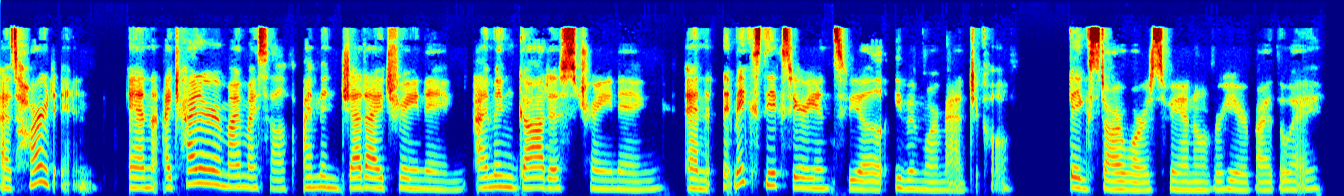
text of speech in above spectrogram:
as hard in. And I try to remind myself I'm in Jedi training, I'm in goddess training, and it makes the experience feel even more magical. Big Star Wars fan over here, by the way.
